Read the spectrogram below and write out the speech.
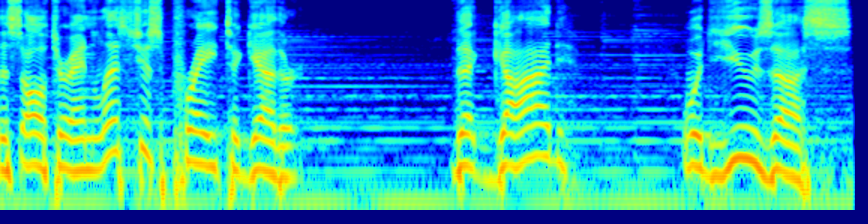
this altar and let's just pray together that God would use us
